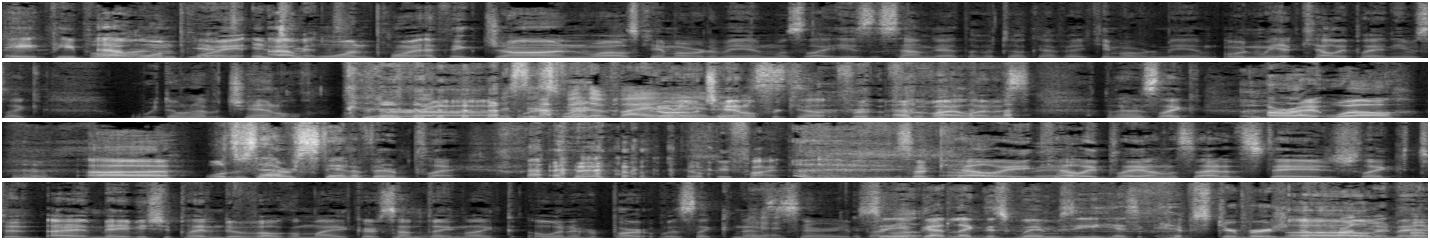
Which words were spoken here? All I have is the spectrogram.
eight people. At on- one point, it's intimate. at one point, I think John Wells came over to me and was like, "He's the sound guy at the Hotel Cafe." He came over to me and when we had Kelly play, and he was like, "We don't have a channel. For, uh, This we, is for we- the We don't have a channel for Kel- for the, for the violinist." and I was like, "All right, well, uh, we'll just have her stand up there and play. it'll, it'll be fine." So Kelly, Kelly played on the side of the stage, like to I, maybe she played into a vocal mic or something, like when her part was like necessary. But So you've got like this whimsy his, hipster version of Oh, Parliament man.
